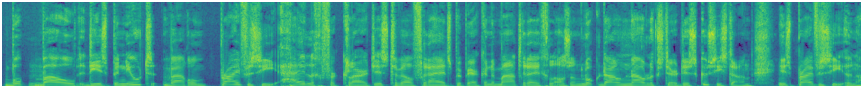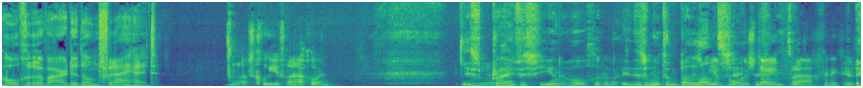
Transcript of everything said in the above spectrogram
Bob. Bouw die is benieuwd waarom privacy heilig verklaard is, terwijl vrijheidsbeperkende maatregelen als een lockdown nauwelijks ter discussie staan. Is privacy een hogere waarde dan vrijheid? Dat is een goede vraag hoor. Is privacy een hogere... Dus er moet een balans zijn tussen die vraag, vind ik het.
